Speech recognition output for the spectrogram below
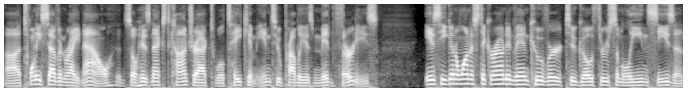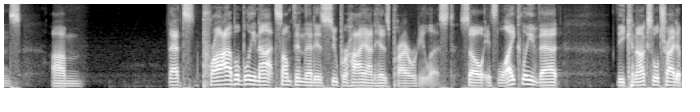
uh, 27 right now. And so his next contract will take him into probably his mid 30s. Is he going to want to stick around in Vancouver to go through some lean seasons? Um, that's probably not something that is super high on his priority list. So it's likely that the Canucks will try to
